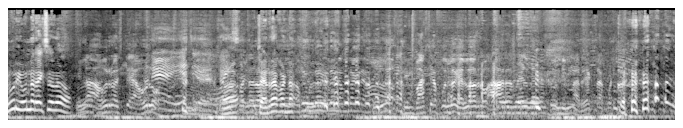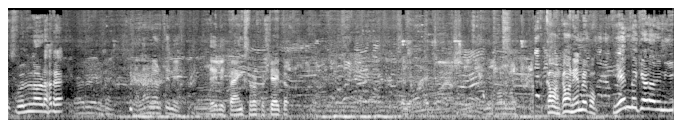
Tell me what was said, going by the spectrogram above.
ಇವ್ರು ಇವನ್ನ ರೇಗ್ಸೋದು. ಅವರು ಅಷ್ಟೇ ಅವರು. ಚಂದ್ರಪಟ್ಟಣ ನಿಮ್ ಭಾಷೆ ಫುಲ್ ಎಲ್ಲಾದ್ರೂ ಆರ ಮೇಳ್ದಂತೂ ನಿಮ್ನ ರೇಟ್ ಹಾಕ್ಬಿಟ್ಟು ಫುಲ್ ನೋಡೋರೆ. ಎಲ್ಲ ನೋಡ್ತೀನಿ ಡೈಲಿ. ಥ್ಯಾಂಕ್ಸ್ ಖುಷಿ ಆಯ್ತು. ಕಮನ್ ಕಮನ್ ಏನ್ ಬೇಕು? ಏನ್ ಬೇಕು ಹೇಳು ನಿನ್ಗೆ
